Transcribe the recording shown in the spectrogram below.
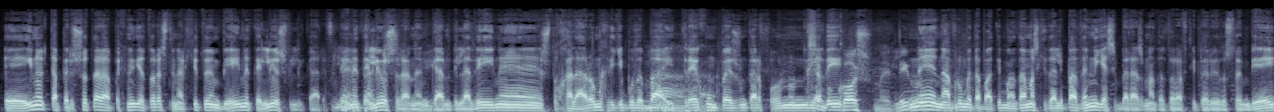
ε, είναι ότι τα περισσότερα παιχνίδια τώρα στην αρχή του NBA είναι τελείως φιλικά. Ρε, φίλε. Ναι, είναι τελείως run and gun. Δηλαδή είναι στο χαλαρό μέχρι εκεί που δεν πάει. Τρέχουν, παίζουν, καρφώνουν. Δηλαδή, Ξεπουκώσουμε λίγο. ναι, να βρούμε τα πατήματά μας κτλ. Δεν είναι για συμπεράσματα τώρα αυτή η περίοδος στο NBA.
